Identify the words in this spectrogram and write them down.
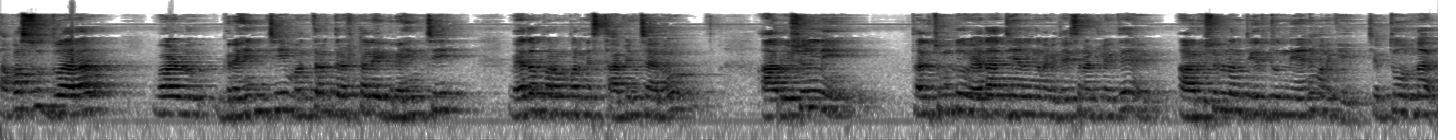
తపస్సు ద్వారా వాళ్ళు గ్రహించి మంత్రద్రష్టలై గ్రహించి వేద పరంపరని స్థాపించారు. ఆ ఋషుల్ని తలుచుకుంటూ వేదాధ్యయనం కనుక చేసినట్లయితే ఆ ఋషులను తీరుతుంది అని మనకి చెప్తూ ఉన్నారు.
